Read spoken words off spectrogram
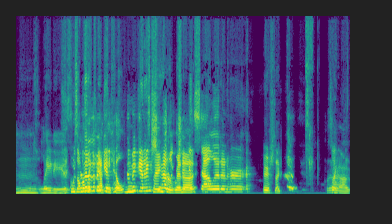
mm, ladies. It was almost like the Kathy begin- Hilton the beginning, she had the chicken salad in her. It's like, It's like-.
